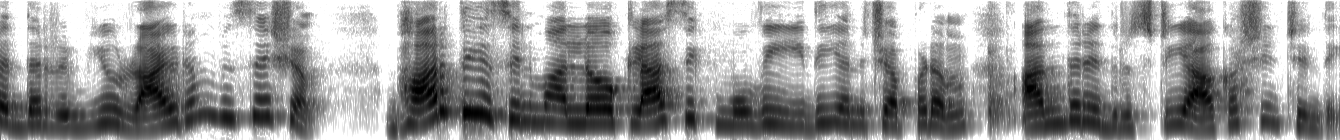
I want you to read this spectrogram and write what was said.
పెద్ద రివ్యూ రాయడం విశేషం. భారతీయ సినిమాల్లో క్లాసిక్ మూవీ ఇది అని చెప్పడం అందరి దృష్టి ఆకర్షించింది.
